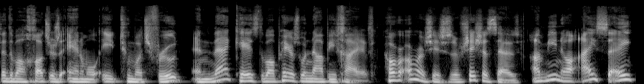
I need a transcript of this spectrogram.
that the Baal Chatzar's animal ate too much fruit, and in that case, the Baal Paris would not be chayiv. However, Amr Shesha, says, Amina, I say,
